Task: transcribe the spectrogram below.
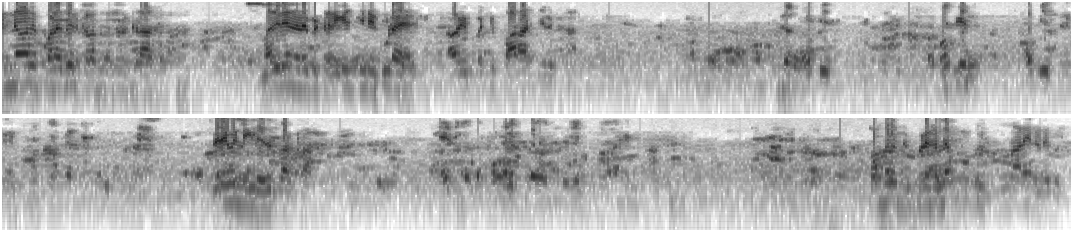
என்னாலும் பல பேர் கலந்து கொண்டிருக்கிறார்கள். மதுரையில் நடைபெற்ற நிகழ்ச்சியிலே கூட அவரை பற்றி பாராட்டி இருக்கிறார் விரைவில் நீங்கள் எதிர்பார்க்கலாம். பொங்கலுக்கு பிறகுல பொங்கலுக்கு முன்னாலே நடைபெறும்.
